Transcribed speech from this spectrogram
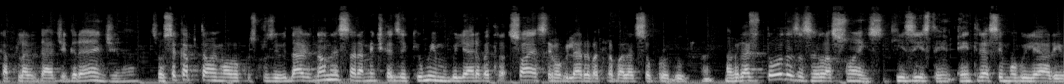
capilaridade grande, né? se você captar um imóvel com exclusividade, não necessariamente quer dizer que uma imobiliária vai só essa imobiliária vai trabalhar seu produto. Né? Na verdade, todas as relações que existem entre essa imobiliária e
